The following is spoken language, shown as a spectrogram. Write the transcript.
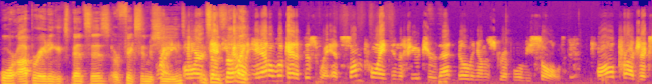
or operating expenses, or fixing machines. Right. Or and so and it's you, not gotta, like you gotta look at it this way. At some point in the future, that building on the strip will be sold. All projects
